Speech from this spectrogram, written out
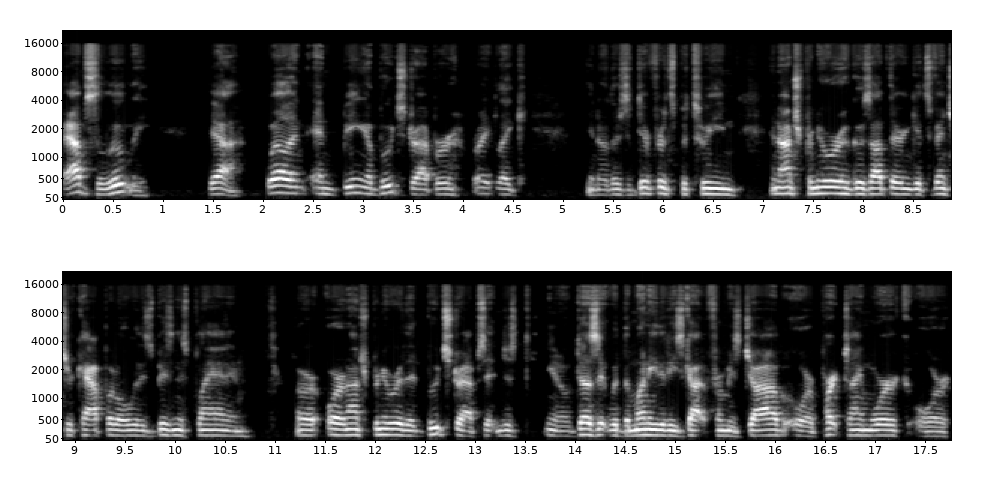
Absolutely. Yeah. Well, and, and being a bootstrapper, right? Like, you know, there's a difference between an entrepreneur who goes out there and gets venture capital with his business plan and or or an entrepreneur that bootstraps it and just, you know, does it with the money that he's got from his job or part-time work or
